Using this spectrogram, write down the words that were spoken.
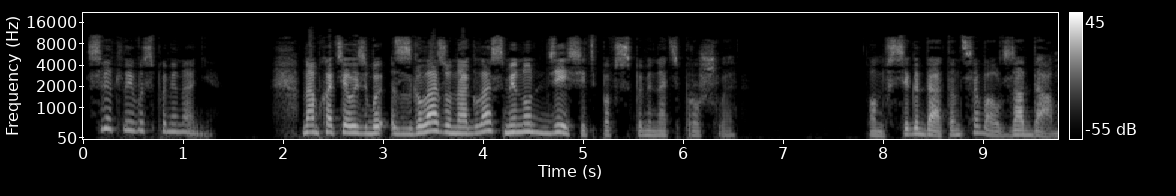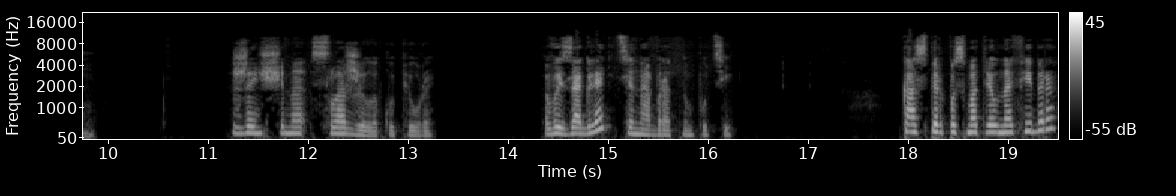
Светлые воспоминания. Нам хотелось бы с глазу на глаз минут десять повспоминать прошлое. Он всегда танцевал за даму. Женщина сложила купюры. — Вы заглянете на обратном пути? Каспер посмотрел на Фибера.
